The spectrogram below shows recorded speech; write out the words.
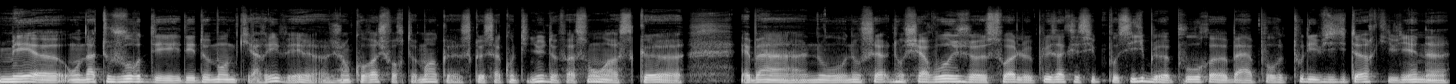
Mais euh, on a toujours des, des, demandes qui arrivent et euh, j'encourage fortement que, que ça continue de façon à ce que eh ben, nos, nos, nos chers Vosges soient le plus accessibles possible pour, euh, ben, pour tous les visiteurs qui viennent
